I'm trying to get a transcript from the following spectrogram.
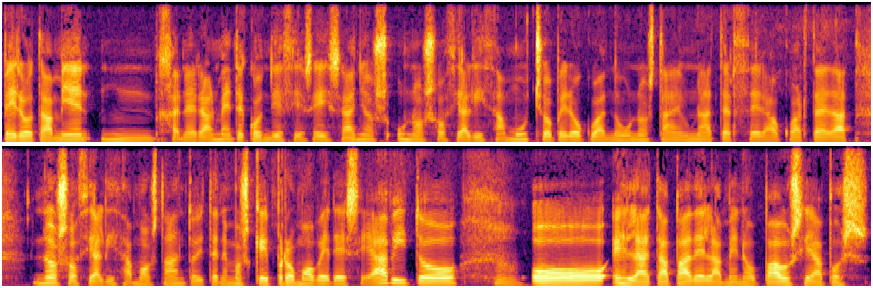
pero también mm, generalmente con 16 años uno socializa mucho, pero cuando uno está en una tercera o cuarta edad no socializamos tanto y tenemos que promover ese hábito, mm. o en la etapa de la menopausia, pues,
